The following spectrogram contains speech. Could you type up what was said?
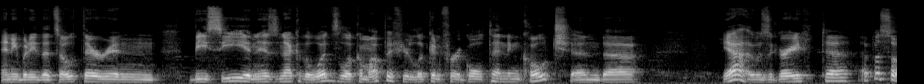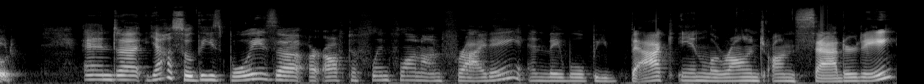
anybody that's out there in BC in his neck of the woods. Look him up if you're looking for a goaltending coach. And uh, yeah, it was a great uh, episode. And uh, yeah, so these boys uh, are off to Flin Flon on Friday, and they will be back in La Ronge on Saturday,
